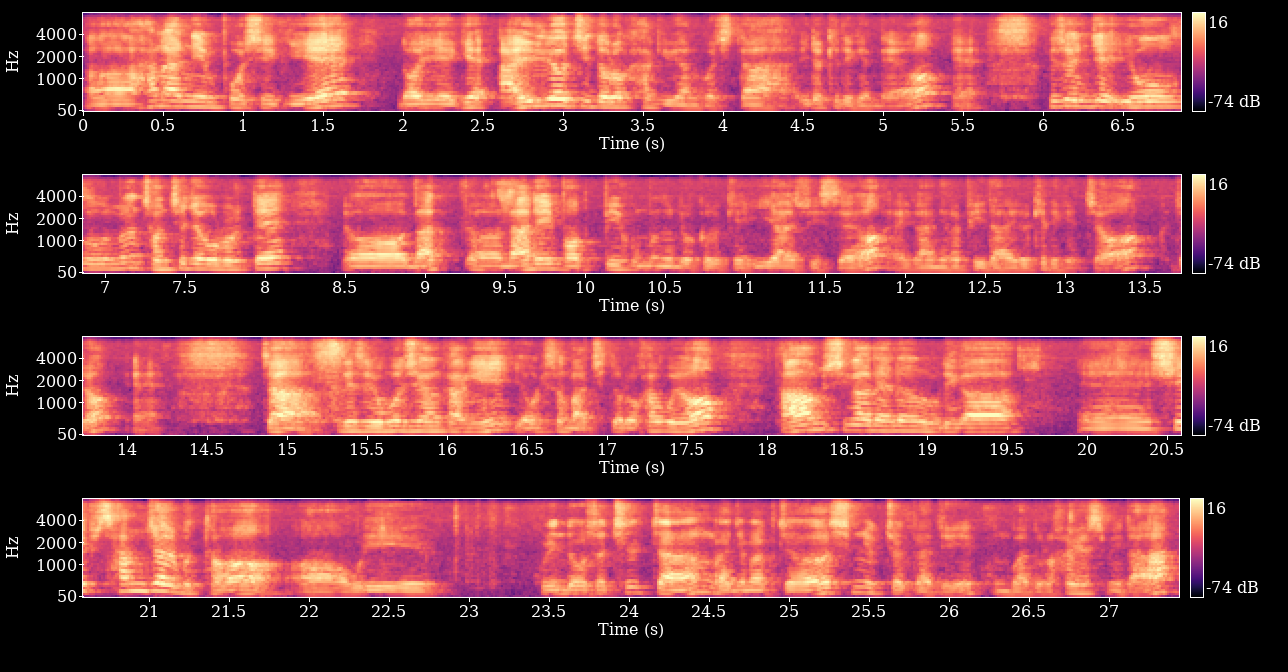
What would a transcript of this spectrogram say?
어, 하나님 보시기에 너희에게 알려지도록 하기 위한 것이다. 이렇게 되겠네요. 예. 그래서 이제 요거는 전체적으로 볼 때, 어, 나, 어, 나의 법비 구문으로 그렇게 이해할 수 있어요. 애가 아니라 비다. 이렇게 되겠죠. 그죠? 예. 자, 그래서 이번 시간 강의 여기서 마치도록 하고요. 다음 시간에는 우리가 에, 13절부터 어, 우리 고린도후서 7장 마지막 절 16절까지 공부하도록 하겠습니다.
